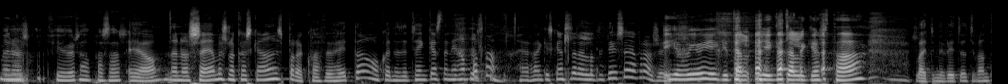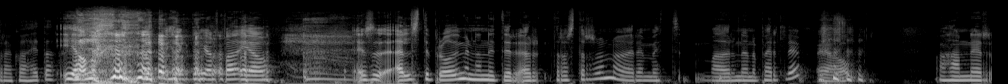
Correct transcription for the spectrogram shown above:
erum fjögur, það passar. Já, en að segja mér svona kannski aðeins bara hvað þau heita og hvernig þau tengjast enn í handbóltan er það ekki skemmtilega að láta þig segja frá þessu? jú, jú, ég get, al ég get alveg gert það. Lætum ég vita út í vandræðan hvað heita. Já, ég get að hjálpa já, elsti bróði minn hann heitir Þrastarsson og er einmitt maðurinn hennar Perli Já, og hann er,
